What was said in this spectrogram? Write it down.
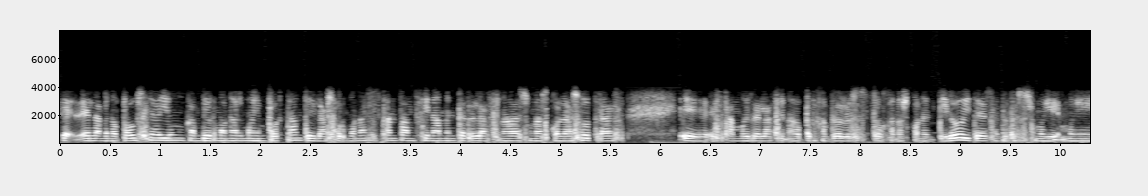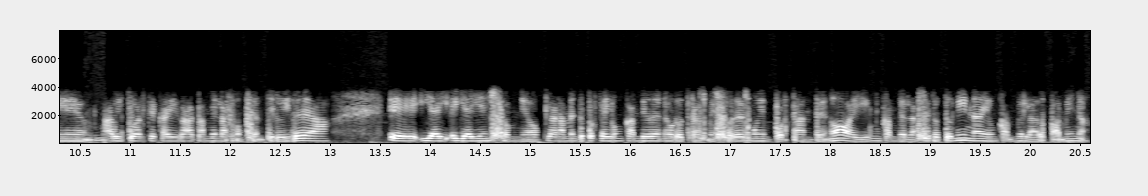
Eh, en la menopausia hay un cambio hormonal muy importante y las hormonas están tan finamente relacionadas unas con las otras. Eh, están muy relacionados, por ejemplo, los estrógenos con el tiroides, entonces es muy, muy habitual que caiga también la función tiroidea y, hay, y hay insomnio, claramente porque hay un cambio de neurotransmisores muy importante, ¿no? Hay un cambio en la serotonina y un cambio en la dopamina.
